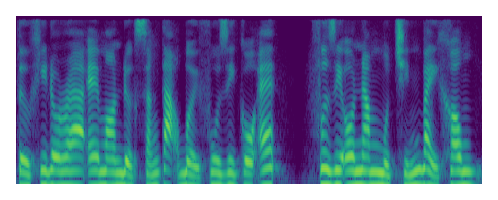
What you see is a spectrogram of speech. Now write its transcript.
từ khi Doraemon được sáng tạo bởi Fujiko F. Fujio năm 1970.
